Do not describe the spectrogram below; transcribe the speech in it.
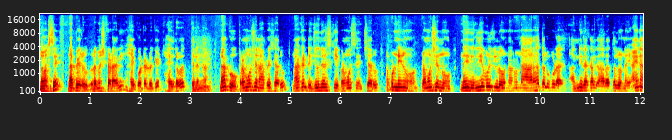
నమస్తే నా పేరు Ramesh Kadari high court advocate Hyderabad Telangana. నాకు ప్రమోషన్ ఆపేశారు. నాకంటే జూనియర్స్కి ప్రమోషన్ ఇచ్చారు. అప్పుడు నేను ప్రమోషన్ నేను ఎలిజిబిలిటీలో ఉన్నాను. నా అర్హతలు కూడా అన్ని రకాల అర్హతలు ఉన్నాయి. అయినా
